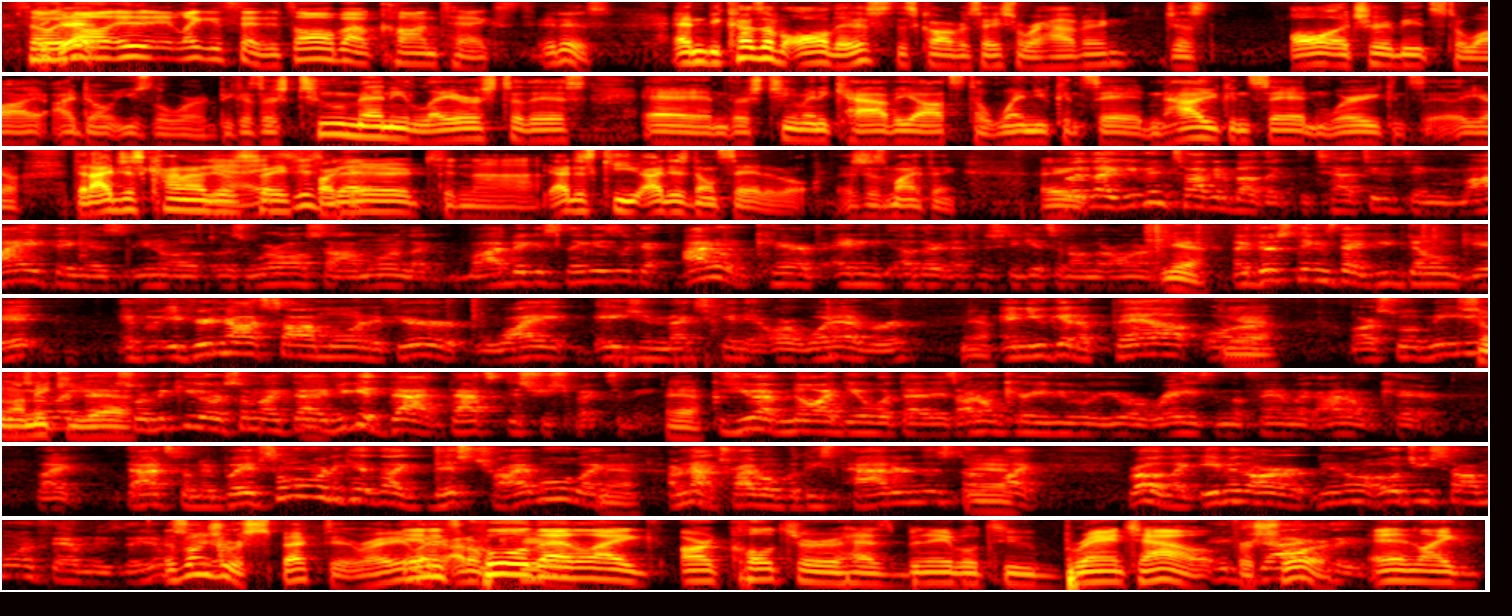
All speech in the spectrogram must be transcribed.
So They it can. all, it, it- like I said, it's all about context. it is. And because of all this, this conversation we're having, just all attributes to why I don't use the word because there's too many layers to this and there's too many caveats to when you can say it and how you can say it and where you can say it, you know, that I just kind of Yeah, just say it's just fuck it. better to not. I just keep I just don't say it at all. That's just my thing. Like, But like even talking about like the tattoo thing, my thing is you know as we're all Samoan. Like my biggest thing is like I don't care if any other ethnicity gets it on their arm. Yeah. Like there's things that you don't get if if you're not Samoan, if you're white, Asian, Mexican, or whatever, Yeah. and you get a belt or. Yeah. Or swamiki, or Sulamiki, something like yeah. that, swamiki or something like that. If you get that, that's disrespect to me. Yeah. Because you have no idea what that is. I don't care if you were, you were raised in the family. Like, I don't care. Like that's something. But if someone were to get like this tribal, like Yeah. I'm not tribal, but these patterns and stuff, Yeah. like bro, like even our you know OG Samoan families, they don't. as long as you respect it, right? and Like, it's I don't cool care. that like our culture has been able to branch out for sure. And like,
